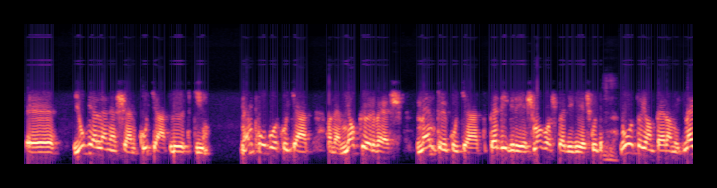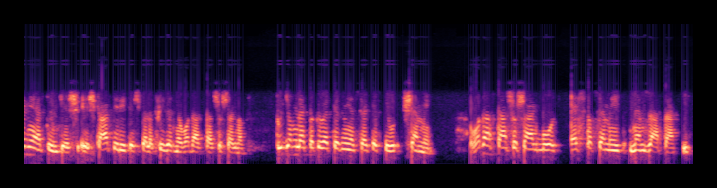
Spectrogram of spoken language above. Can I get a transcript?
e, jogellenesen kutyát lőtt ki Nem kóborkutyát, hanem nyakörves, mentőkutyát, pedigrés, magas pedigrés kutyát. Volt olyan per, amit megnyertünk, és, és kártérítést kellett fizetni a vadásztársaságnak. Tudja, mi lett a következménye szerkesztő úr? Semmi. A vadásztársaságból ezt a szemét nem zárták ki.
